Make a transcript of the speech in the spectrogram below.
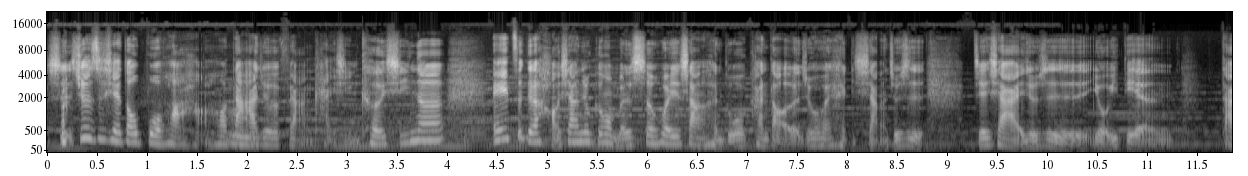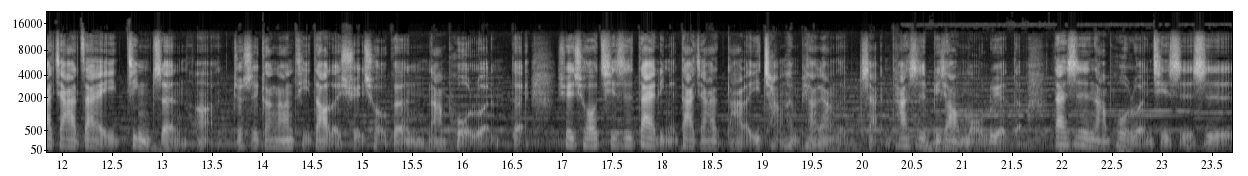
是，就是这些都擘画好，然后大家就会非常开心。嗯、可惜呢，哎，这个好像就跟我们社会上很多看到的就会很像，就是接下来就是有一点大家在竞争啊，就是刚刚提到的雪球跟拿破仑。对，雪球其实带领大家打了一场很漂亮的战，它是比较谋略的，但是拿破仑其实是。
